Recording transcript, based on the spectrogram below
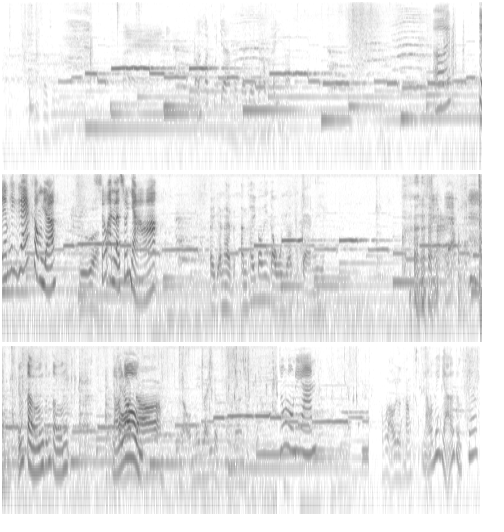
Đi sao xuống Đổ hết của cha mà cha vô cha không thấy gì hết ơi em thấy gác không vậy? Chưa. Số anh là số nhỏ. Ê, anh anh thấy có cái gâu ở cái càng gì vậy tưởng tượng tưởng tượng. Lội luôn. đó. Lội được không? lội mới dở được chứ.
